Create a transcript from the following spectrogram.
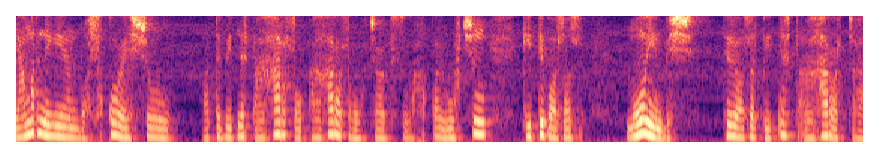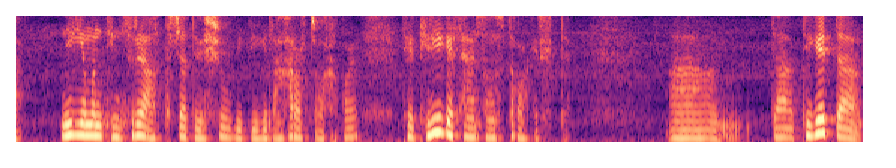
ямар нэгэн юм болохгүй байх шүү. Одоо биднэрт анхаарал анхааруулга өгж байгаа гэсэн үг байхгүй. Өвчин гэдэг бол муу юм биш. Тэр бол биднэрт анхааруулж байгаа нэг юм нь тэнцвэрээ алдчихад байна шүү гэдгийг л анхааруулж байгаа байхгүй. Тэгэхээр трийгээ сайн сонсдог байх хэрэгтэй. Аа за тэгээд аа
